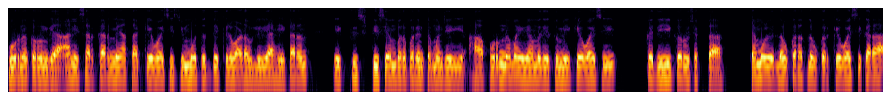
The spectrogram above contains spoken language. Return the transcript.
पूर्ण करून घ्या. आणि सरकारने आता केवायसीची मुदत देखील वाढवलेली आहे. कारण एकतीस डिसेंबर पर्यंत म्हणजे हा पूर्ण महिन्यामध्ये तुम्ही केवायसी कधीही करू शकता. त्यामुळे लवकरात लवकर केवायसी करा.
